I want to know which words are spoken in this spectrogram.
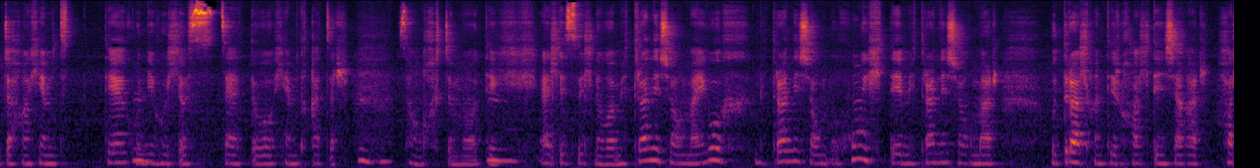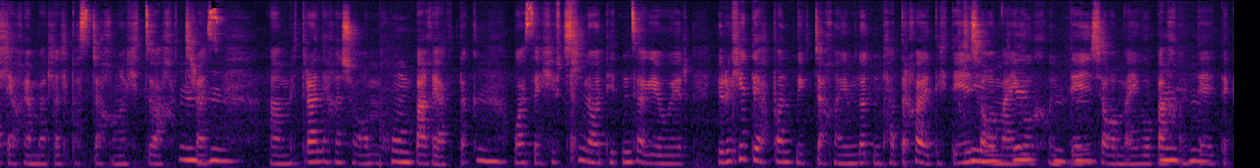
жоохон хэмд тий хүний хөлөөс зайдуу хямд газар сонгох юм уу тэг аль эсвэл нөгөө метроны шугам айгүй их метроны шугам хүн ихтэй метроны шугамаар өдөр алхын тэр хоолтын шагаар хол явах юм бол бас жоохон хэцүү байх учраас метроныхын шугам хүн бага явдаг. Угаасаа хөвчлэн нөгөө тэдэн цагийн үеэр ерөнхийдөө Японд нэг жоохон юмнууд нь тодорхой байдаг. Энэ шугам айгүй хүнтэй, энэ шугам айгүй бага хүнтэй байдаг.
